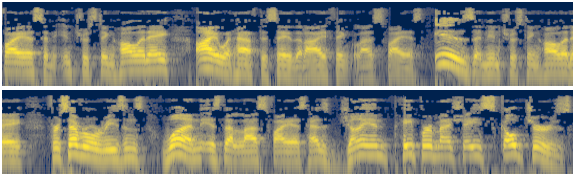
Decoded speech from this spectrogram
Fallas an interesting holiday? I would have to say that I think Las Fallas is an interesting holiday for several reasons. One is that Las Fallas has giant paper mache sculptures.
